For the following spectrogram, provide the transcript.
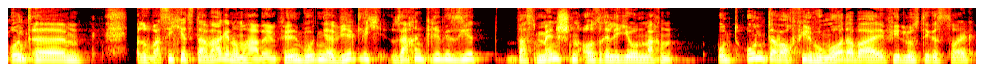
Und ähm, also was ich jetzt da wahrgenommen habe im Film, wurden ja wirklich Sachen kritisiert, was Menschen aus Religion machen. Und, und da war auch viel Humor dabei, viel lustiges Zeug.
